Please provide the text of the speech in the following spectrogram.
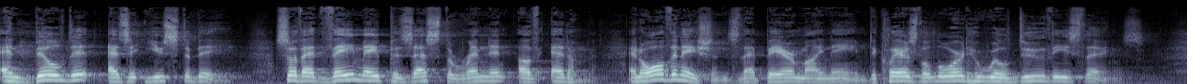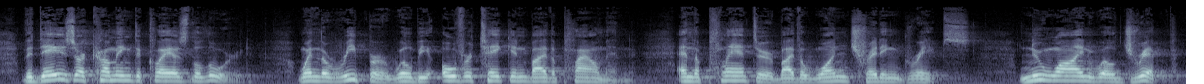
and build it as it used to be, so that they may possess the remnant of Edom and all the nations that bear my name, declares the Lord who will do these things. The days are coming, declares the Lord, when the reaper will be overtaken by the plowman, and the planter by the one treading grapes. New wine will drip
